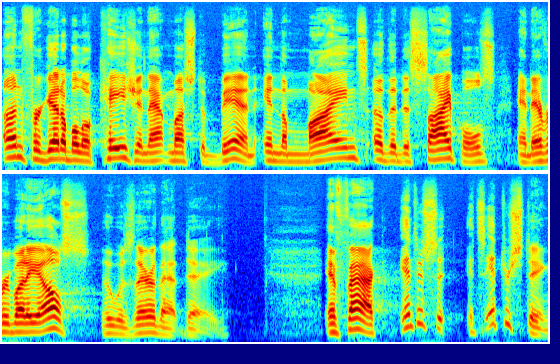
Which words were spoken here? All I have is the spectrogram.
unforgettable occasion that must have been in the minds of the disciples and everybody else who was there that day. In fact, it's interesting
